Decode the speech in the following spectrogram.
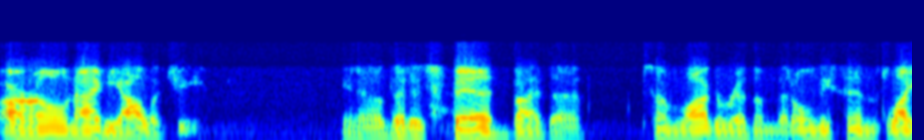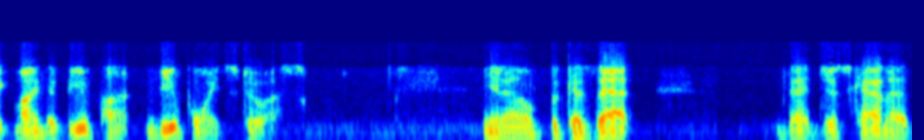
our own ideology you know that is fed by the some logarithm that only sends like-minded viewpoint, viewpoints to us you know because that that just kind of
